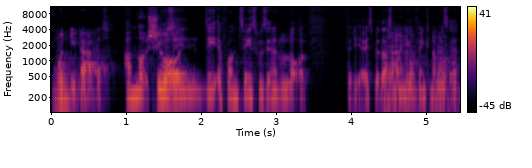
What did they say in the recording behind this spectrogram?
Want you bad. I'm not sure. In... Dita Von Teese was in a lot of videos, but that's no, not who you're thinking of, not, is it?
